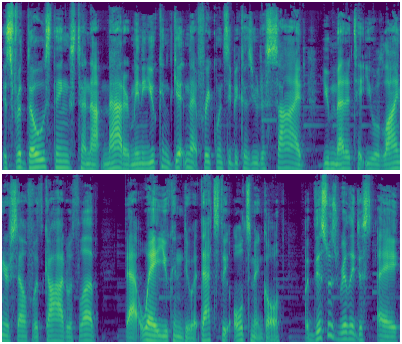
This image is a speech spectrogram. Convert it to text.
is for those things to not matter, meaning you can get in that frequency because you decide, you meditate, you align yourself with God, with love. That way you can do it. That's the ultimate goal. But this was really just a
